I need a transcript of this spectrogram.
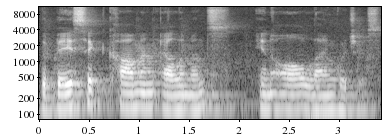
the basic common elements in all languages.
